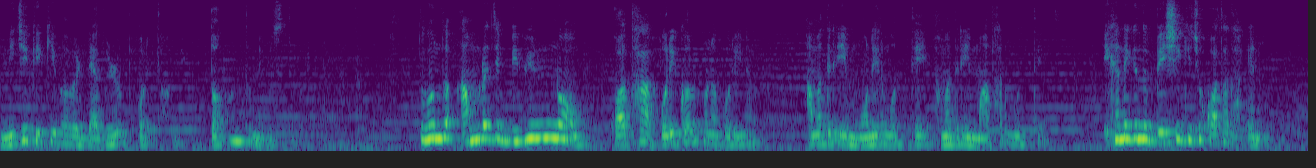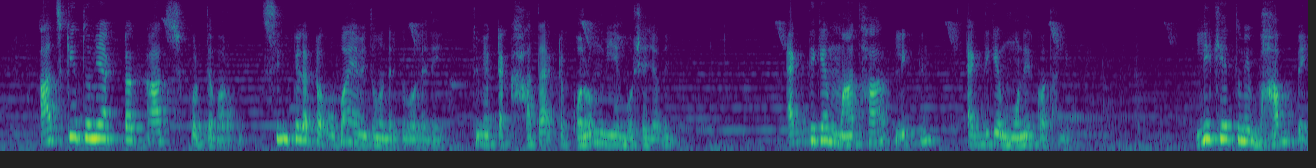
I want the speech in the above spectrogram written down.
নিজেকে কীভাবে ডেভেলপ করতে হবে, তখন তুমি বুঝতে পারবে। তো বন্ধু, আমরা যে বিভিন্ন কথা পরিকল্পনা করি না, আমাদের এই মনের মধ্যে, আমাদের এই মাথার মধ্যে, এখানে কিন্তু বেশি কিছু কথা থাকে না। আজকে তুমি একটা কাজ করতে পারো সিম্পল একটা উপায় আমি তোমাদেরকে বলে দিই। তুমি একটা খাতা, একটা কলম নিয়ে বসে যাবে, একদিকে মাথা লিখবে, একদিকে মনের কথা লিখবে। লিখে তুমি ভাববে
